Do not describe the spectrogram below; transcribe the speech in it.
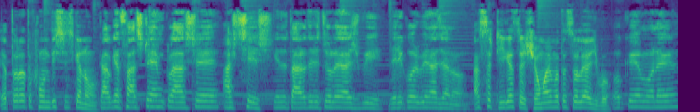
এত রাতে ফোন দিচ্ছিস কেন? কালকে ফার্স্ট টাইম ক্লাসে আসছিস কিন্তু তাড়াতাড়ি চলে আসবি দেরি করবি না জানো আচ্ছা ঠিক আছে সময় মতো চলে আসব। ওকে মনে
